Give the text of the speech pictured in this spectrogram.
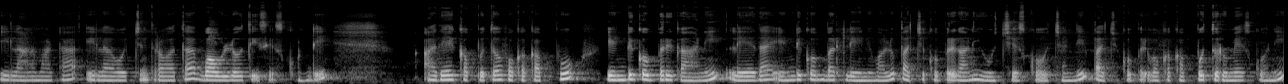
ఇలా అనమాట ఇలా వచ్చిన తర్వాత బౌల్లో తీసేసుకోండి. అదే కప్పుతో ఒక కప్పు ఎండి కొబ్బరి కానీ లేదా ఎండి కొబ్బరి లేని వాళ్ళు పచ్చి కొబ్బరి కానీ యూజ్ చేసుకోవచ్చండి. పచ్చి కొబ్బరి ఒక కప్పు తురుమేసుకొని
